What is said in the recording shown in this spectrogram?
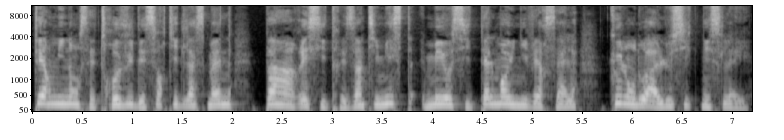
Terminons cette revue des sorties de la semaine par un récit très intimiste, mais aussi tellement universel, que l'on doit à Lucy Knisley.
